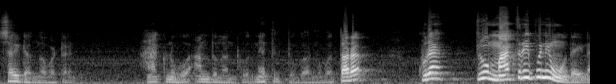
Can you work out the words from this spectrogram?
सही ढङ्गबाट हाँक्नुभयो आन्दोलनको नेतृत्व गर्नुभयो। तर कुरा त्यो मात्रै पनि हुँदैन।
